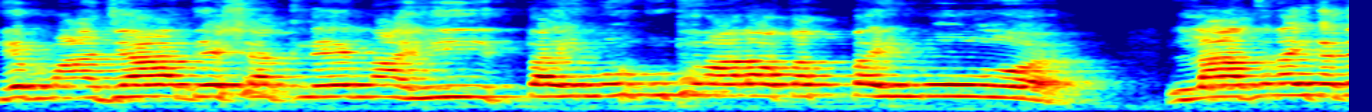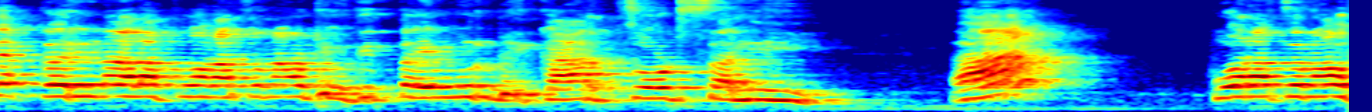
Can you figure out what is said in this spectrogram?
हे माझ्या देशातले नाही तैमूर कुठून आला होता तैमूर? लाज नाही का त्या करीनाला पोराचं नाव ठेवती? तैमूर भिकार चोट साली. हा पोराचं नाव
